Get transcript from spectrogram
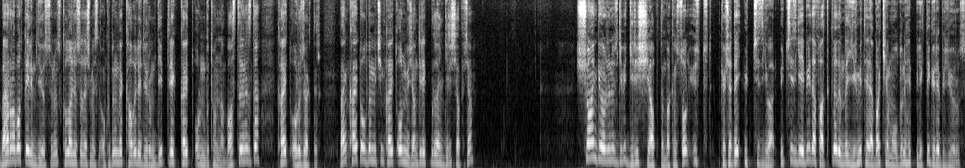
Ben robot değilim diyorsunuz. Kullanıcı sözleşmesini okudum ve kabul ediyorum deyip direkt kayıt olun butonuna bastığınızda kayıt olacaktır. Ben kayıt olduğum için kayıt olmayacağım. Direkt buradan giriş yapacağım. Şu an gördüğünüz gibi giriş yaptım. Bakın sol üst köşede 3 çizgi var. 3 çizgiye bir defa tıkladığımda 20 TL bakiyem olduğunu hep birlikte görebiliyoruz.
